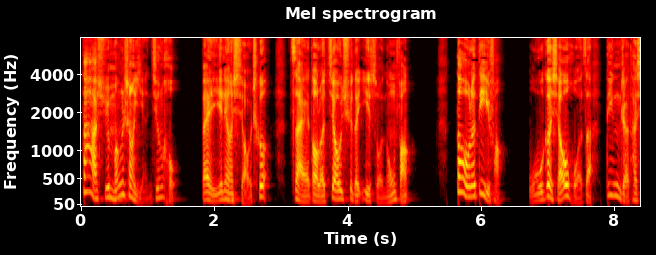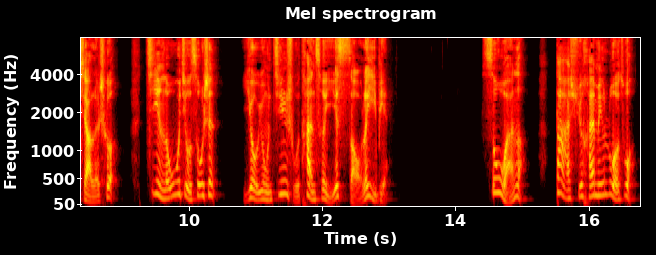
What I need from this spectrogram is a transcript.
大徐蒙上眼睛后，被一辆小车载到了郊区的一所农房。到了地方，五个小伙子盯着他下了车，进了屋就搜身，又用金属探测仪扫了一遍。搜完了。大徐还没落座，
